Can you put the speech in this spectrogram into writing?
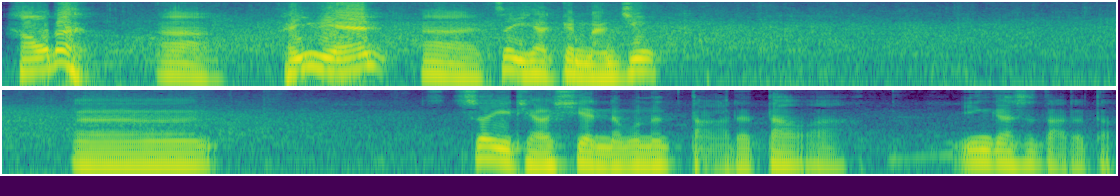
好的啊，很远啊，这一下更难救。嗯，这一条线能不能打得到啊？应该是打得到。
